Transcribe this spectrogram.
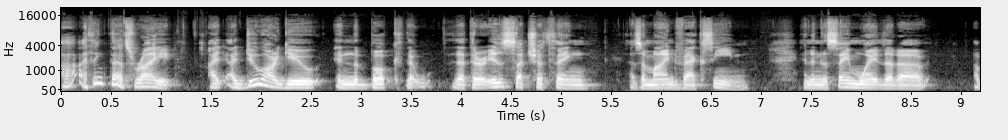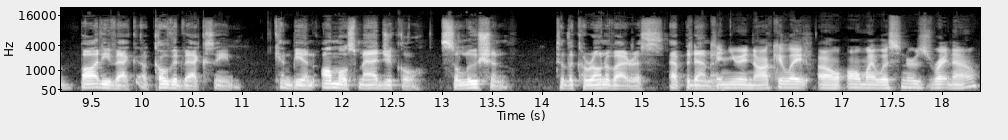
I think that's right. I, I, do argue in the book that that there is such a thing as a mind vaccine, and in the same way that a a body vac a COVID vaccine can be an almost magical solution to the coronavirus epidemic. Can you inoculate all, all my listeners right now?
